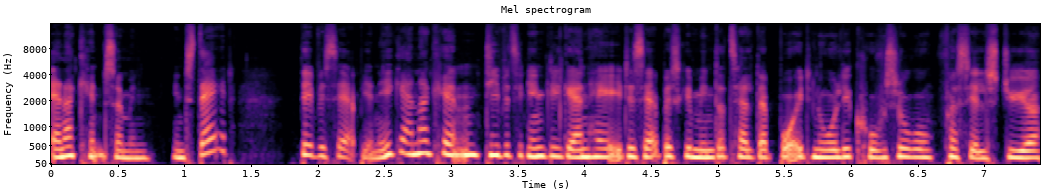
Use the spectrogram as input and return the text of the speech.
anerkendt som en, en stat, det vil Serbien ikke anerkende. De vil til gengæld gerne have det serbiske mindretal, der bor i det nordlige Kosovo for selvstyre.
